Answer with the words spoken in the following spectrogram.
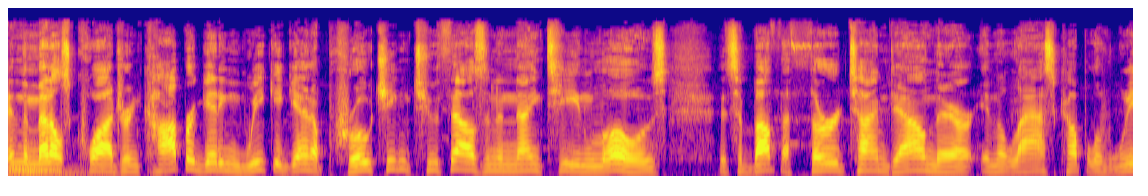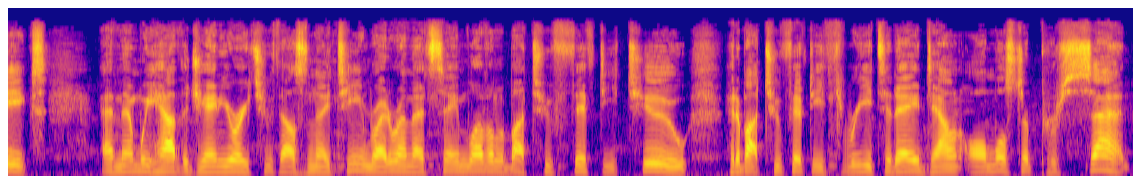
In the metals quadrant, copper getting weak again, approaching 2019 lows. It's about the third time down there in the last couple of weeks. And then we have the January 2019 right around that same level, about 252, hit about 253 today, down almost a percent.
